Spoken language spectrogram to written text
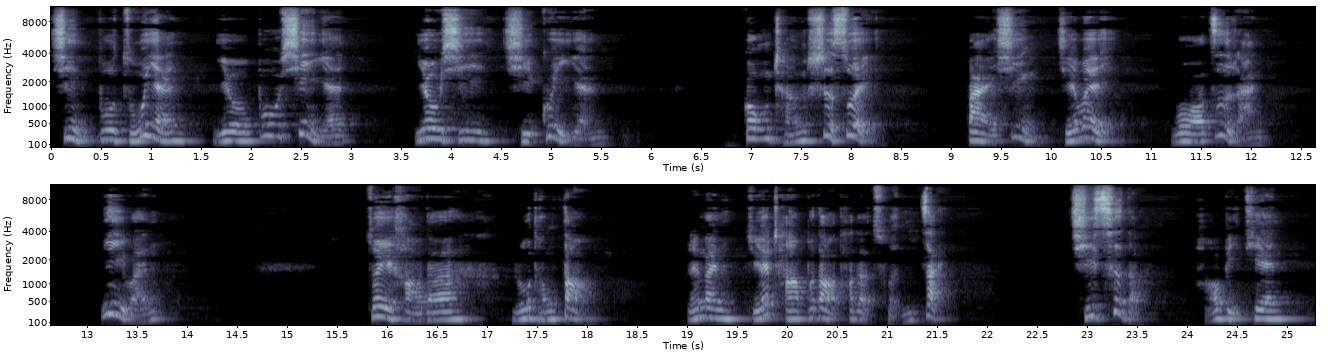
信不足言，有不信言，忧兮其贵言。功成事遂，百姓皆谓我自然。译文。最好的如同道，人们觉察不到它的存在；其次的好比天，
